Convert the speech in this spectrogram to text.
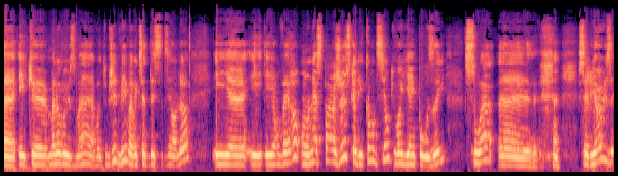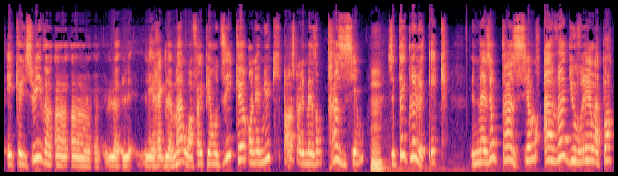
euh, et que malheureusement, elle va être obligée de vivre avec cette décision-là. Et, euh, et, et on verra, on espère juste que les conditions qu'il va y imposer soient euh, sérieuses et qu'ils suivent un, un- un- le- le- les règlements ou enfin. Puis on dit qu'on est mieux qu'il passe par une maison de transition. Hmm. C'est peut-être là le hic. Une maison de transition avant d'y ouvrir la porte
